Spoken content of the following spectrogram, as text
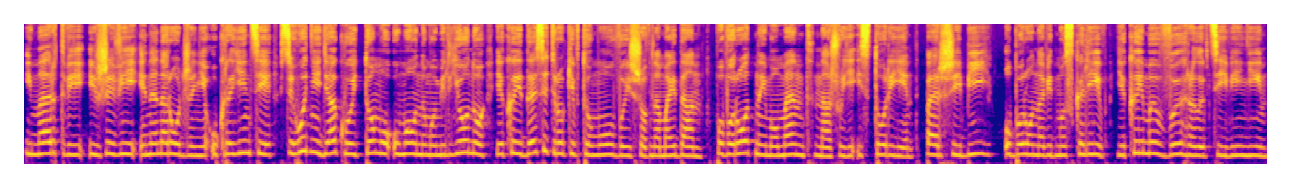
І мертві, і живі, і ненароджені українці сьогодні дякують тому умовному мільйону, який 10 років тому вийшов на майдан. Поворотний момент нашої історії. Перший бій оборона від москалів, який ми виграли в цій війні.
